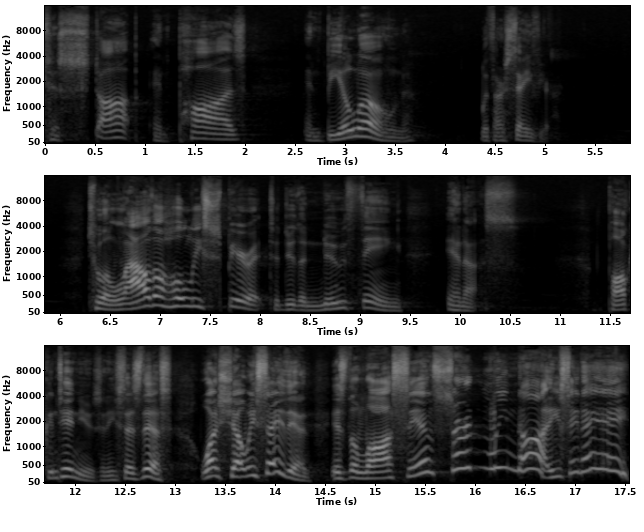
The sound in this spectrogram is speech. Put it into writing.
to stop and pause and be alone with our Savior. To allow the Holy Spirit to do the new thing in us. Paul continues and he says this What shall we say then? Is the law sin? Certainly not. He's saying, hey, hey,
